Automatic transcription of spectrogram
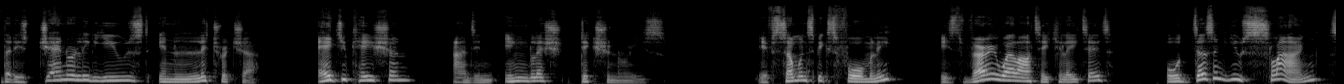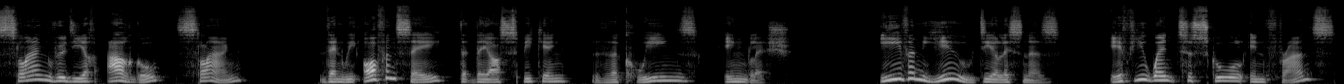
that is generally used in literature, education, and in English dictionaries. If someone speaks formally, is very well articulated, or doesn't use slang, slang veut dire argot, slang, then we often say that they are speaking the Queen's English. Even you, dear listeners, if you went to school in France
